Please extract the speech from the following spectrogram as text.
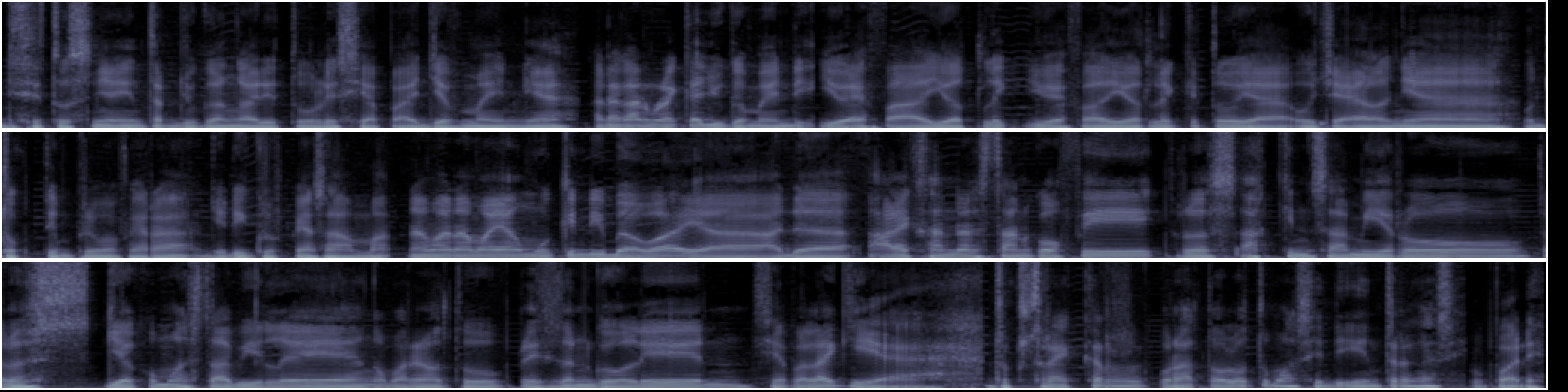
di situsnya Inter juga nggak ditulis siapa aja pemainnya. Karena kan mereka juga main di UEFA Youth League. UEFA Youth League itu ya UCL-nya untuk tim Primavera. Jadi grupnya sama. Nama-nama yang mungkin dibawa ya ada Alexander Stankovic, terus Akin Samiro, terus Giacomo Stabile yang kemarin waktu preseason golin. Siapa lagi ya? Untuk striker Kuratolo tuh masih di Inter gak sih? Lupa deh.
